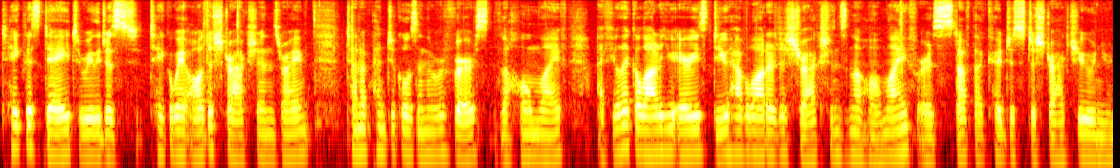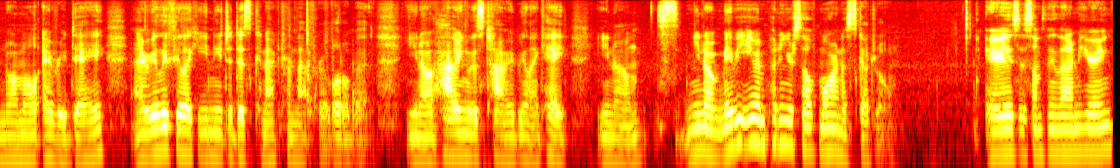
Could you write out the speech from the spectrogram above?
take this day to really just take away all distractions, right? Ten of Pentacles in the reverse, the home life. I feel like a lot of you Aries do have a lot of distractions in the home life or stuff that could just distract you in your normal everyday. And I really feel like you need to disconnect from that for a little bit. You know, having this time of being like, hey, you know, you know, maybe even putting yourself more on a schedule Aries is something that I'm hearing.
